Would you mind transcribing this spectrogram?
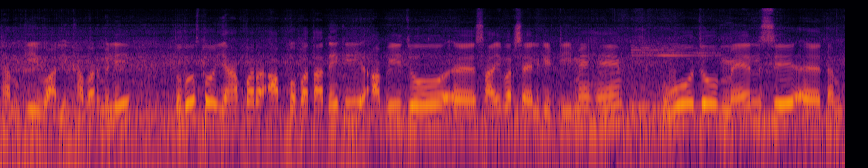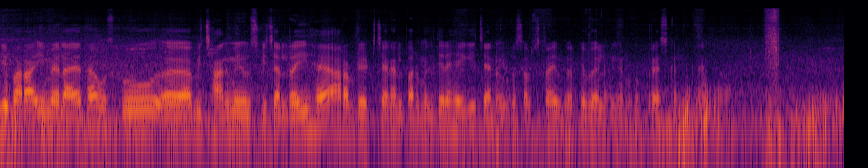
धमकी वाली खबर मिली। तो दोस्तों, यहाँ पर आपको बता दें कि अभी जो साइबर सेल की टीमें हैं, वो जो मेल से धमकी भरा ईमेल आया था, उसको अभी छानबीन उसकी चल रही है। हर अपडेट चैनल पर मिलती रहेगी। चैनल को सब्सक्राइब करके बेल आइकन को प्रेस कर धन्यवाद।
